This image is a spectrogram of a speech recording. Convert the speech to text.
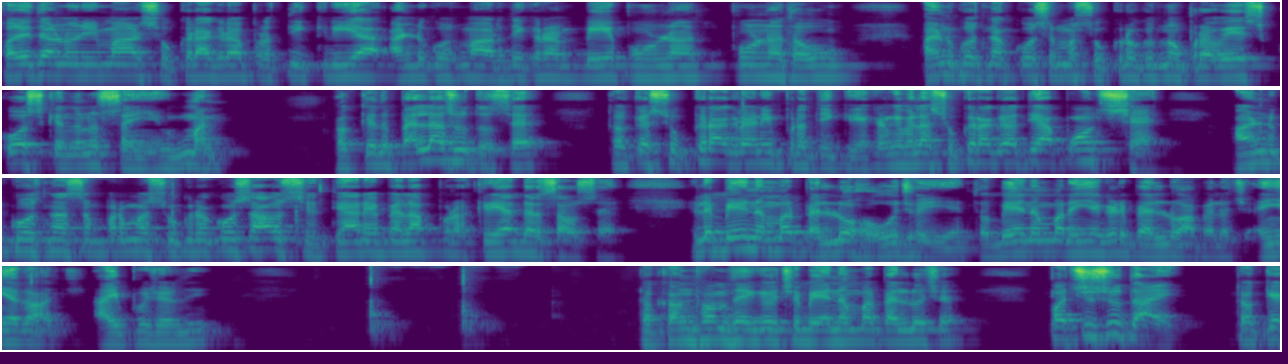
ફલિતાણનું નિર્માણ શુક્રાગ્રહ પ્રતિક્રિયા, અંડકોષમાં અર્ધીકરણ બે પૂર્ણ પૂર્ણ થવું. અંડકોષના કોષમાં શુક્રકોષનો પ્રવેશ, કોષ કેન્દ્રનું સંયુગમન. ઓકે તો પહેલાં શું થશે? તો કે શુક્રાગ્રહની પ્રતિક્રિયા, કારણ કે પહેલા શુક્રાગ્રહ ત્યાં પહોંચશે. અંડકોષના સંપર્કમાં શુક્રકોષ આવશે, ત્યારે પહેલા પ્રક્રિયા દર્શાવશે. એટલે બે નંબર પહેલો હોવું જોઈએ. તો બે નંબર અહીંયા આગળ પહેલો આપેલો છે. અહીંયા તો આપ્યું છે નથી. તો કન્ફર્મ થઈ ગયું છે બે નંબર પહેલું છે. પછી શું થાય? તો કે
